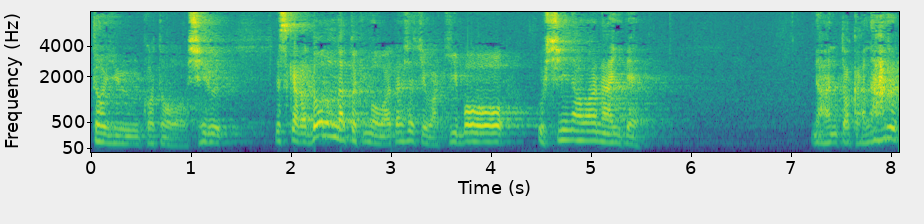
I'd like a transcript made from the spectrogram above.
ということを知る。ですからどんな時も私たちは希望を失わないで。なんとかなる。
